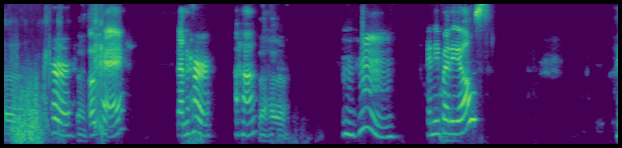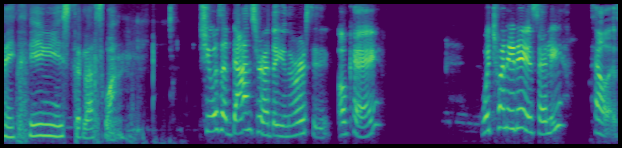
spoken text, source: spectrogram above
her. Her. than she- Okay. Than her. Uh-huh. Than her. Mm-hmm. Anybody else? I think it's the last one. She was a dancer at the university. Okay. Which one it is, Ellie? Tell us.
